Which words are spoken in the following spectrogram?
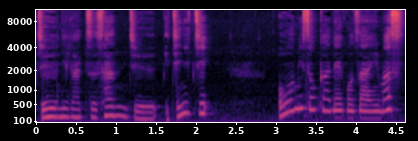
12月31日大晦日でございます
